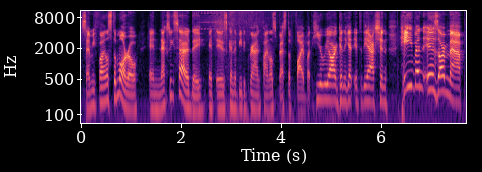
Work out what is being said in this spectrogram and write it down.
semifinals tomorrow, and next week Saturday, it is going to be the grand finals best of five. But here we are going to get into the action. Haven is our map,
